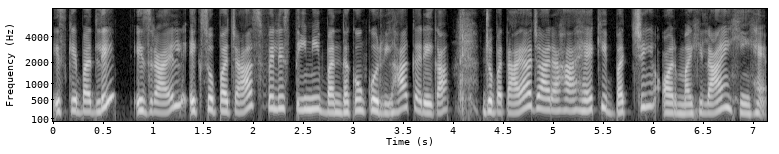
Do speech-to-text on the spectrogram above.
इसके बदले इसराइल 150 फिलिस्तीनी बंधकों को रिहा करेगा, जो बताया जा रहा है कि बच्चे और महिलाएँ ही हैं।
